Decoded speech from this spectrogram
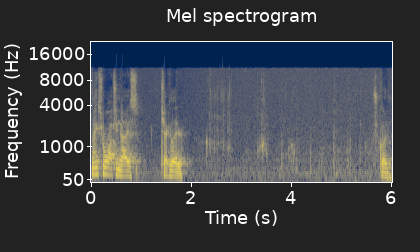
Thanks for watching, guys. Check you later. It's good.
